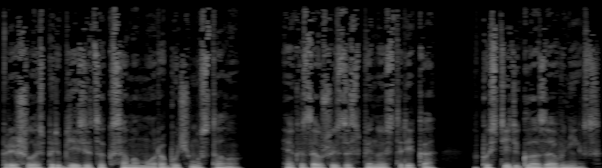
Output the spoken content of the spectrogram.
Пришлось приблизиться к самому рабочему столу и, оказавшись за спиной старика, опустить глаза вниз.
